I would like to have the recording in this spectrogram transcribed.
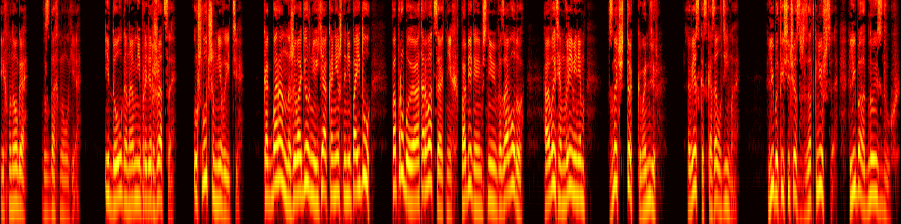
«Их много», — вздохнул я. «И долго нам не продержаться. Уж лучше мне выйти. Как баран на живодерню я, конечно, не пойду. Попробую оторваться от них, побегаем с ними по заводу, а вы тем временем...» «Значит так, командир», — веско сказал Дима. «Либо ты сейчас же заткнешься, либо одно из двух.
